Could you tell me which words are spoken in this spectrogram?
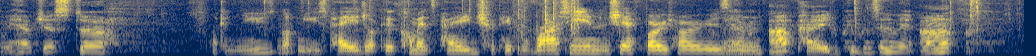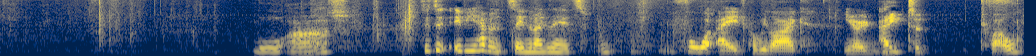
And we have just uh, like a news, not news page, like a comments page for people to write in and share photos we have and an art page where people can send in their art. More art. So it's, if you haven't seen the magazine, it's for what age? Probably like you know Eight to twelve,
